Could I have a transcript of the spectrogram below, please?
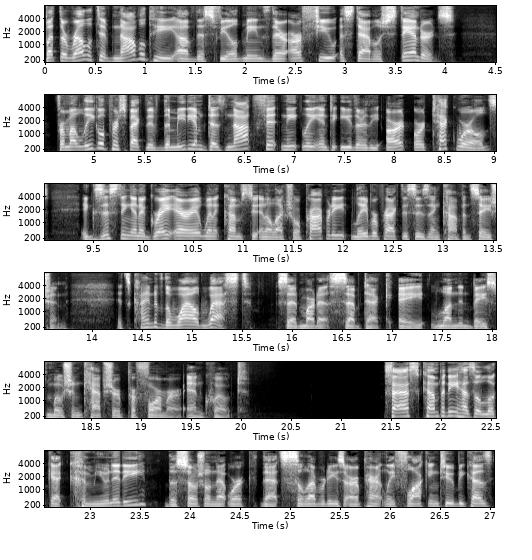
But the relative novelty of this field means there are few established standards. From a legal perspective, the medium does not fit neatly into either the art or tech worlds, existing in a gray area when it comes to intellectual property, labor practices, and compensation. It's kind of the Wild West, said Marta Sebtek, a London based motion capture performer. End quote. Fast Company has a look at Community, the social network that celebrities are apparently flocking to because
